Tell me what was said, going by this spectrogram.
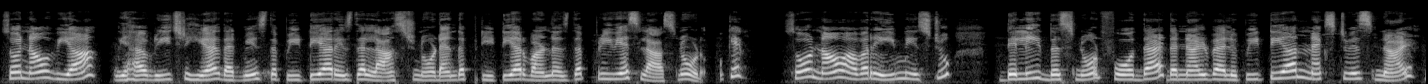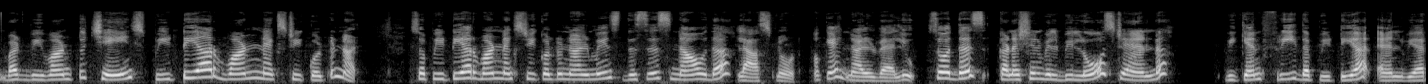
So now we are we have reached here that means the PTR is the last node and the PTR 1 is the previous last node okay so now our aim is to delete this node for that the null value PTR next is null but we want to change PTR 1 next equal to null So PTR1 next equal to null means this is now the last node. Okay, null value. So this connection will be lost and we can free the PTR and we are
